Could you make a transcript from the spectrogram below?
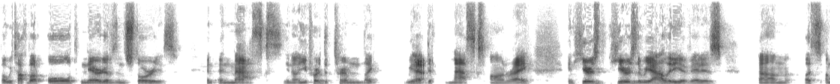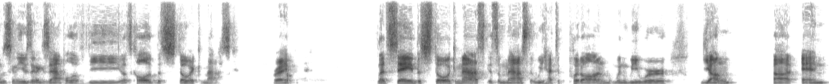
but we talk about old narratives and stories and, and masks. You know you've heard the term like we yeah. have different masks on right? And here's here's the reality of it is um let's i'm just going to use an example of the let's call it the stoic mask right? Let's say the stoic mask is a mask that we had to put on when we were young uh, and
